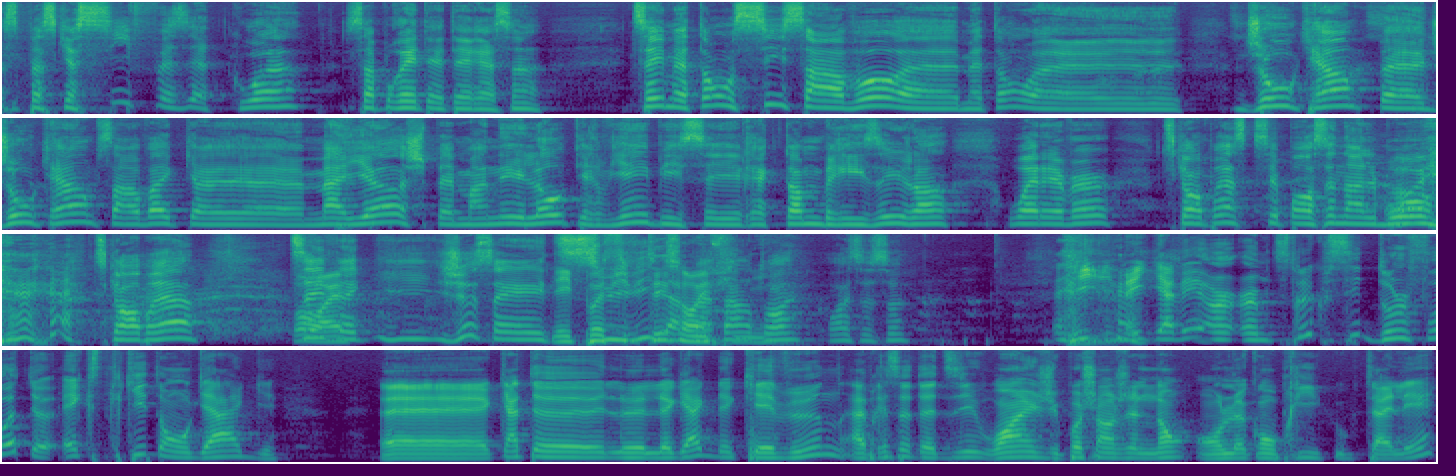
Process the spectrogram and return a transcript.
c'est parce que s'il faisait de quoi, ça pourrait être intéressant. Tu sais, mettons, s'il s'en va, euh, mettons, euh, Joe Cramp, euh, Joe Cramp s'en va avec euh, Mayoche, puis à un moment donné, l'autre, il revient, puis c'est rectum brisé, genre, whatever. Tu comprends ce qui s'est passé dans le bois? tu comprends? Tu sais, Ouais. fait qu'il- juste un Les petit suivi possibilités de la sont patente, infinies. ouais. Ouais, c'est ça. Puis, mais il y avait un, un petit truc aussi. Deux fois, tu as expliqué ton gag. Euh, quand t'as le, le gag de Kevin, après ça, tu as dit Ouais, j'ai pas changé le nom, on l'a compris où tu allais.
